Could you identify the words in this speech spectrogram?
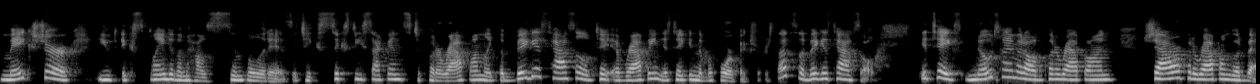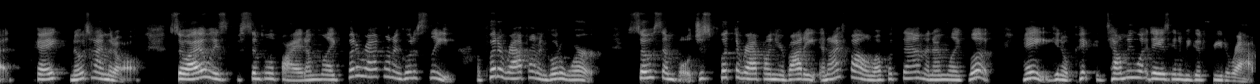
make sure you explain to them how simple it is. It takes 60 seconds to put a wrap on. Like the biggest hassle of, ta- of wrapping is taking the before pictures. That's the biggest hassle. It takes no time at all to put a wrap on, shower, put a wrap on, go to bed. Okay, no time at all. So I always simplify it. I'm like, put a wrap on and go to sleep, or put a wrap on and go to work. So simple. Just put the wrap on your body. And I follow up with them and I'm like, look, hey, you know, pick, tell me what day is going to be good for you to wrap.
